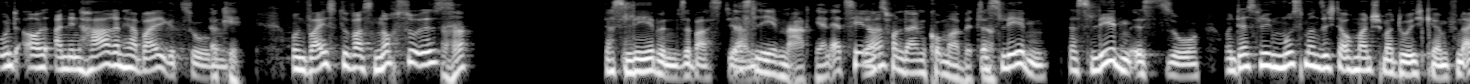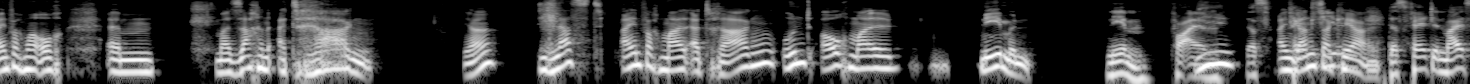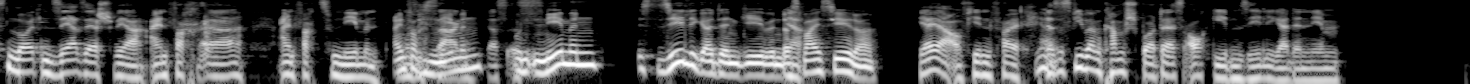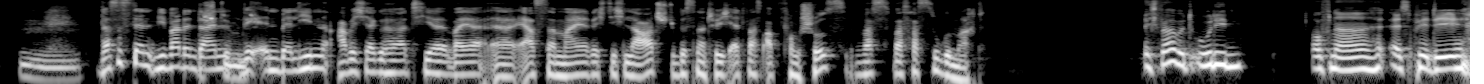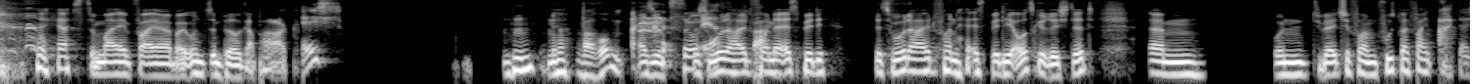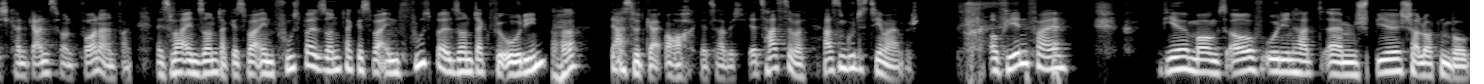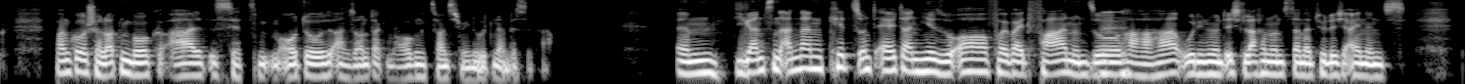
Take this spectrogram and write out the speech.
und an den Haaren herbeigezogen. Okay. Und weißt du, was noch so ist? Aha. Das Leben, Sebastian. Das Leben, Adrian. Erzähl Ja? uns von deinem Kummer, bitte. Das Leben. Das Leben ist so. Und deswegen muss man sich da auch manchmal durchkämpfen. Einfach mal auch ähm, mal Sachen ertragen. Ja? Die Last einfach mal ertragen und auch mal nehmen. Nehmen. Vor allem. Wie das ein ganzer vielen- Kerl. Das fällt den meisten Leuten sehr, sehr schwer, einfach, äh, einfach zu nehmen. Einfach nehmen. Das ist, Und nehmen ist seliger denn geben. Das Ja. weiß jeder. ja, ja, auf jeden Fall. Ja. Das ist wie beim Kampfsport, da ist auch geben seliger denn nehmen. Hm. Was ist denn, wie war denn dein, Stimmt. in Berlin habe ich ja gehört, hier war ja äh, 1. Mai richtig large. Du bist natürlich etwas ab vom Schuss. Was, was hast du gemacht? Ich war mit Udin auf einer SPD 1. Mai-Feier bei uns im Bürgerpark. Echt? Mhm, ja. Warum? Also So, das wurde halt Frage. von der SPD, das wurde halt von der SPD ausgerichtet. Ähm, und welche vom Fußballverein? Ach, da ich kann ganz von vorne anfangen. Es war ein Sonntag, es war ein Fußballsonntag, es war ein Fußballsonntag für Odin. Aha. Das wird geil. Och, jetzt habe ich, jetzt hast du was, hast ein gutes Thema erwischt. Auf jeden Fall, wir morgens auf, Udin hat ähm, Spiel Charlottenburg. Pankow, Charlottenburg, ah, das ist jetzt mit dem Auto am Sonntagmorgen 20 Minuten, dann bist du da. Ähm, die ganzen anderen Kids und Eltern hier so, oh, voll weit fahren und so, Mhm. hahaha. Udin und ich lachen uns dann natürlich ein ins,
